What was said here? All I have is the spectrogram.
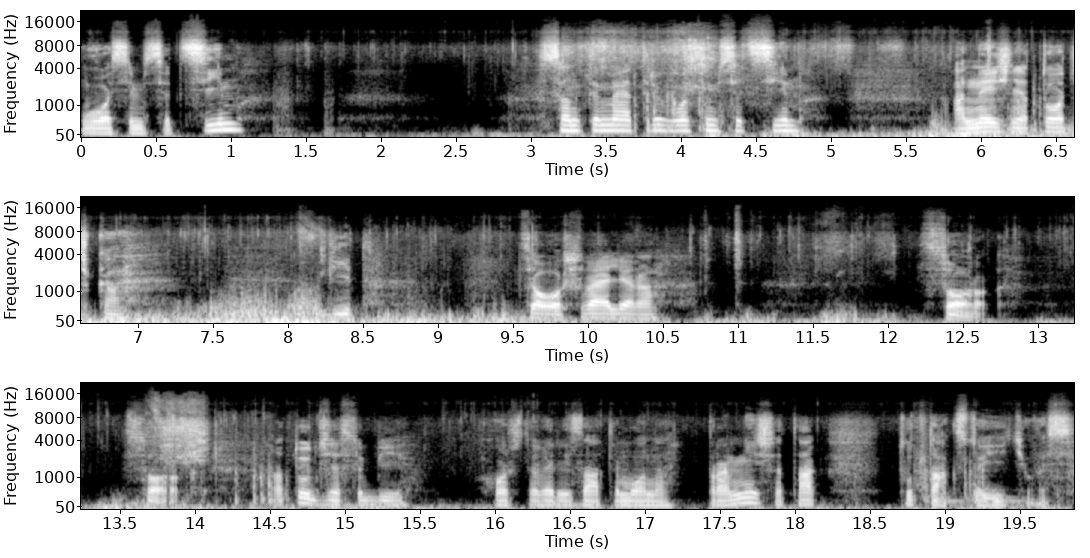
87 сантиметрів 87, а нижня точка від цього швеллера 40. 40. А тут же собі хочете вирізати можна правніше, так. Тут так стоїть ось.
